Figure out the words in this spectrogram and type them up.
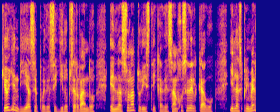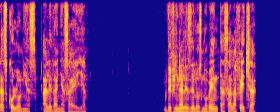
que hoy en día se puede seguir observando en la zona turística de San José del Cabo y las primeras colonias aledañas a ella. De finales de los noventas a la fecha,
